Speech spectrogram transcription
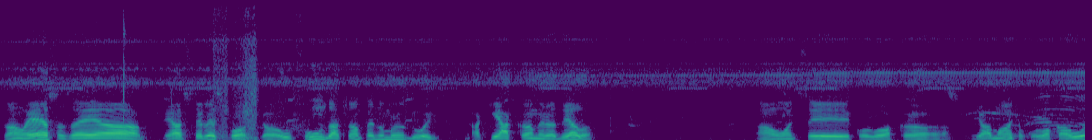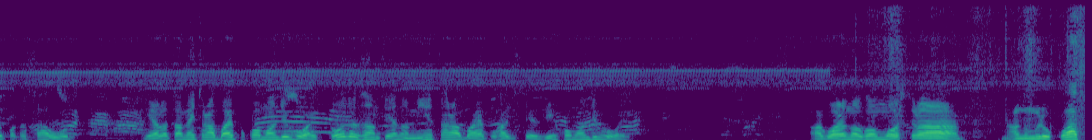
Então essas é a, é a telescópica. O fundo da tampa é número 2. Aqui é a câmera dela. Onde você coloca diamante, ou coloca ouro para caçar ouro. E ela também trabalha para comando de voz. Todas as antenas minhas trabalham para radiestesia e comando de voz. Agora nós vamos mostrar a número 4.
